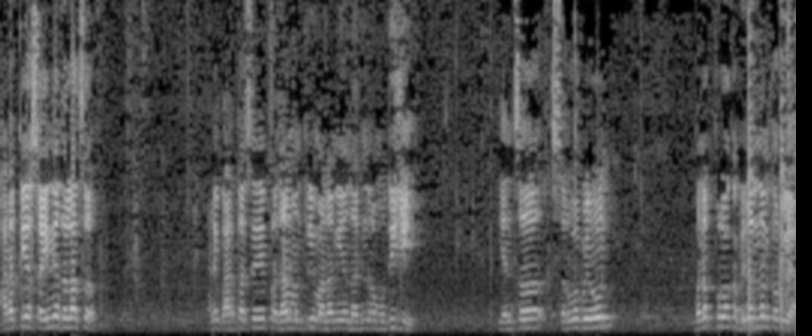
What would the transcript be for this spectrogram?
भारतीय सैन्य दलाचं आणि भारताचे प्रधानमंत्री माननीय नरेंद्र मोदीजी यांचं सर्व मिळून मनपूर्वक अभिनंदन करूया.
